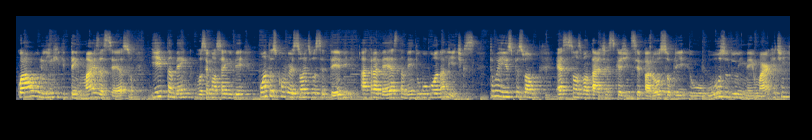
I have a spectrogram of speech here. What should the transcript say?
qual o link que tem mais acesso e também você consegue ver quantas conversões você teve através também do Google Analytics. Então é isso pessoal, essas são as vantagens que a gente separou sobre o uso do e-mail marketing.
